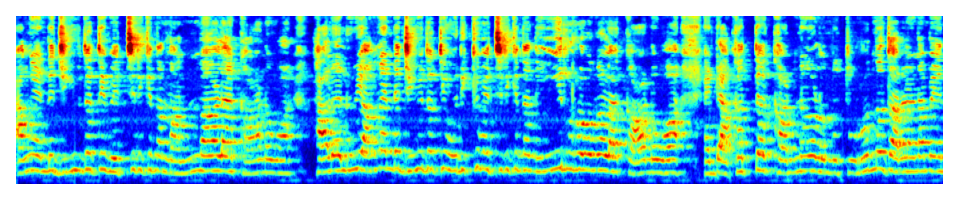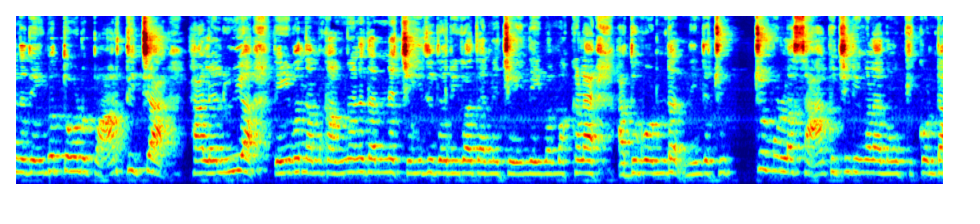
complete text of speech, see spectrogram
അങ്ങ് എന്റെ ജീവിതത്തിൽ വെച്ചിരിക്കുന്ന നന്മകളെ കാണുവാൻ. ഹലലൂയി അങ്ങ് എന്റെ ജീവിതത്തിൽ ഒരുക്കി വെച്ചിരിക്കുന്ന നീരുറവുകളെ കാണുവാൻ. എന്റെ അകത്തെ കണ്ണുകളൊന്ന് തുറന്നു തരണമേ എന്ന് ദൈവത്തോട് പ്രാർത്ഥിച്ചാൽ. ഹലലുയ ദൈവം നമുക്ക് അങ്ങനെ തന്നെ ചെയ്തു തരിക തന്നെ ചെയ്യും ദൈവമക്കളെ അതുകൊണ്ട് നിന്റെ ചുറ്റുമുള്ള സാഹചര്യങ്ങളെ നോക്കിക്കൊണ്ട്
